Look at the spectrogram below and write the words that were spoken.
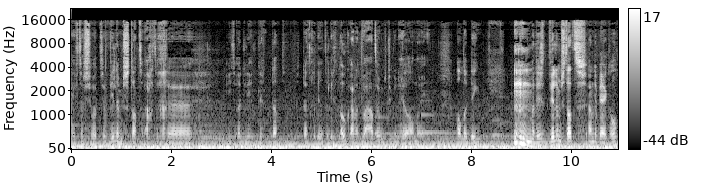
Heeft een soort Willemstad-achtig eh, iets. Dat, dat gedeelte ligt ook aan het water. Dat is natuurlijk een heel ander, ander ding. maar dit is het Willemstad aan de Berkel.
